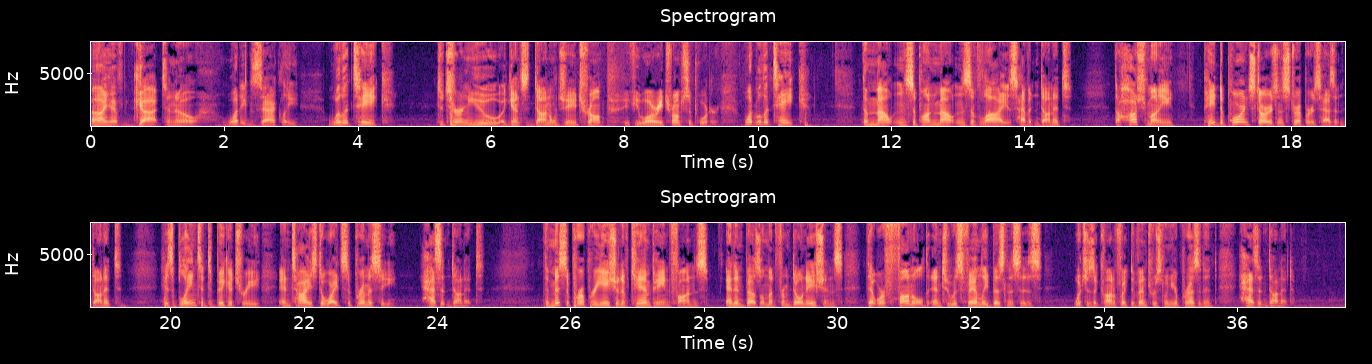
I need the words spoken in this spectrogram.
I have got to know what exactly will it take to turn you against Donald J. Trump if you are a Trump supporter? What will it take? The mountains upon mountains of lies haven't done it. The hush money paid to porn stars and strippers hasn't done it. His blatant bigotry and ties to white supremacy hasn't done it. The misappropriation of campaign funds and embezzlement from donations that were funneled into his family businesses, which is a conflict of interest when you're president, hasn't done it.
